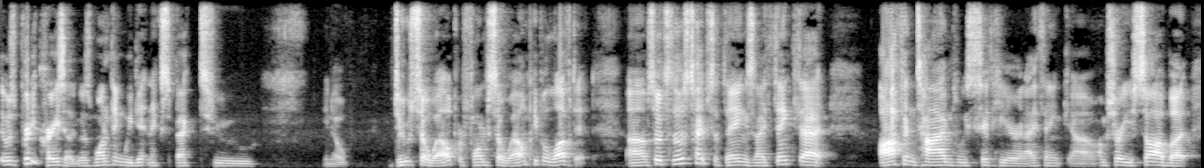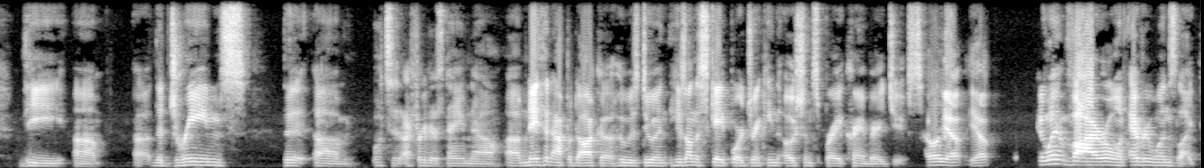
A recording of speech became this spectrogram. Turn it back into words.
it was pretty crazy. Like it was one thing we didn't expect to, you know, do so well, perform so well, and people loved it. Um, so it's those types of things, and I think that oftentimes we sit here, and I think uh, I'm sure you saw, but the um, uh, the dreams, the um, what's it? I forget his name now. Um, Nathan Apodaca, who was doing, he was on the skateboard drinking the Ocean Spray cranberry juice. Oh yeah, yep. It went viral, and everyone's like,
